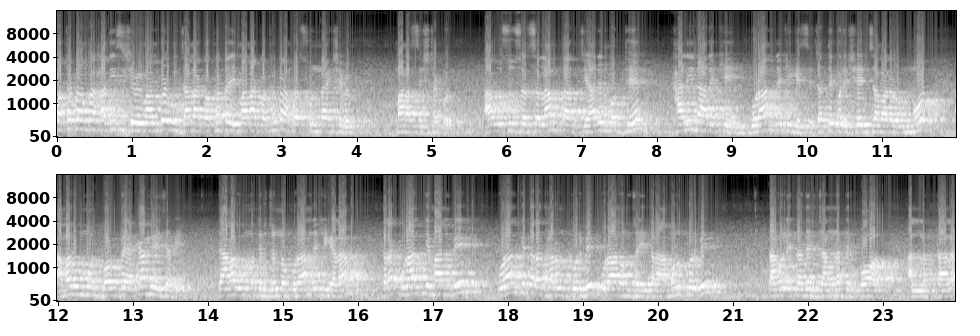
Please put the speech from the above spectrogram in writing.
কথাটা আমরা হাদিস হিসেবে মানবো এবং জানা কথাটা, এই মানা কথাটা আমরা সুন্না হিসেবে মানার চেষ্টা করব। আর রসুল সাল্লাম তার চেয়ারের মধ্যে খালি না রেখে কোরআন রেখে গেছে, যাতে করে শেষ জামার উম্মত, আমার উম্মত বড্ড একা হয়ে যাবে। তা আমার উন্নতের জন্য কোরআন রেখে গেলাম। তারা কোরআনকে মানবে, কোরআনকে তারা ধারণ করবে, কোরআন অনুযায়ী তারা আমল করবে। তাহলে তাদের জান্নাতের পথ আল্লাহ তালা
